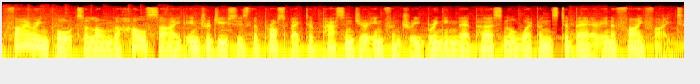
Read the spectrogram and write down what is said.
Firing ports along the hull side introduces the prospect of passenger infantry bringing their personal weapons to bear in a firefight.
